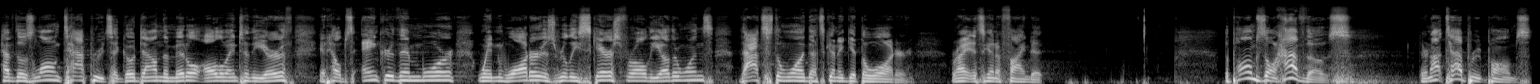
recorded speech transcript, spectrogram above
have those long tap roots that go down the middle all the way into the earth. It helps anchor them more. When water is really scarce for all the other ones, that's the one that's going to get the water, right? It's going to find it. The palms don't have those, they're not taproot palms.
